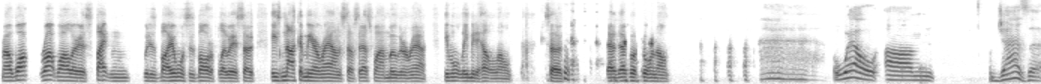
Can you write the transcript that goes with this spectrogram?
my Rottweiler is fighting with his ball. He wants his ball to play with, so he's knocking me around and stuff. So that's why I'm moving around. He won't leave me the hell alone. So that, that's what's going on. well, um, Jazz, uh,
